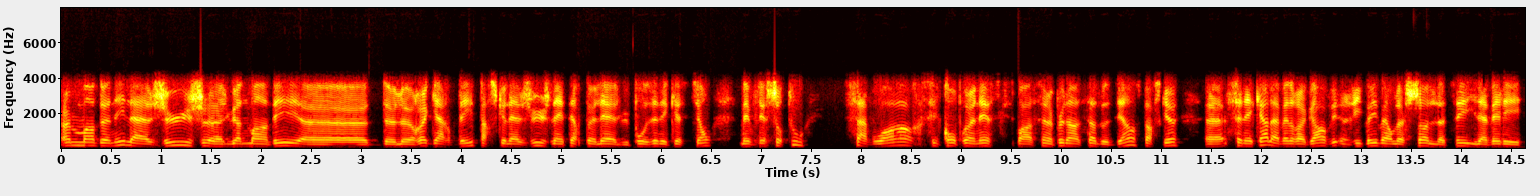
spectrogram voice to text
à un moment donné, la juge lui a demandé de le regarder parce que la juge l'interpellait, elle lui posait des questions, mais voulait surtout savoir s'il comprenait ce qui se passait un peu dans le salle d'audience parce que euh, Sénécal avait le regard rivé vers le sol. Là, il avait les,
